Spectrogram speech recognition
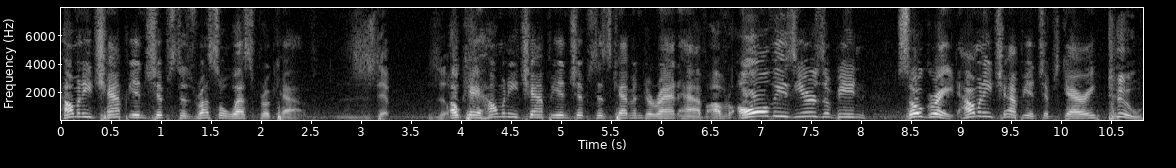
How many championships does Russell Westbrook have? Zip. Zip. Okay, how many championships does Kevin Durant have? Of all these years of being so great, how many championships, Gary? Two.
